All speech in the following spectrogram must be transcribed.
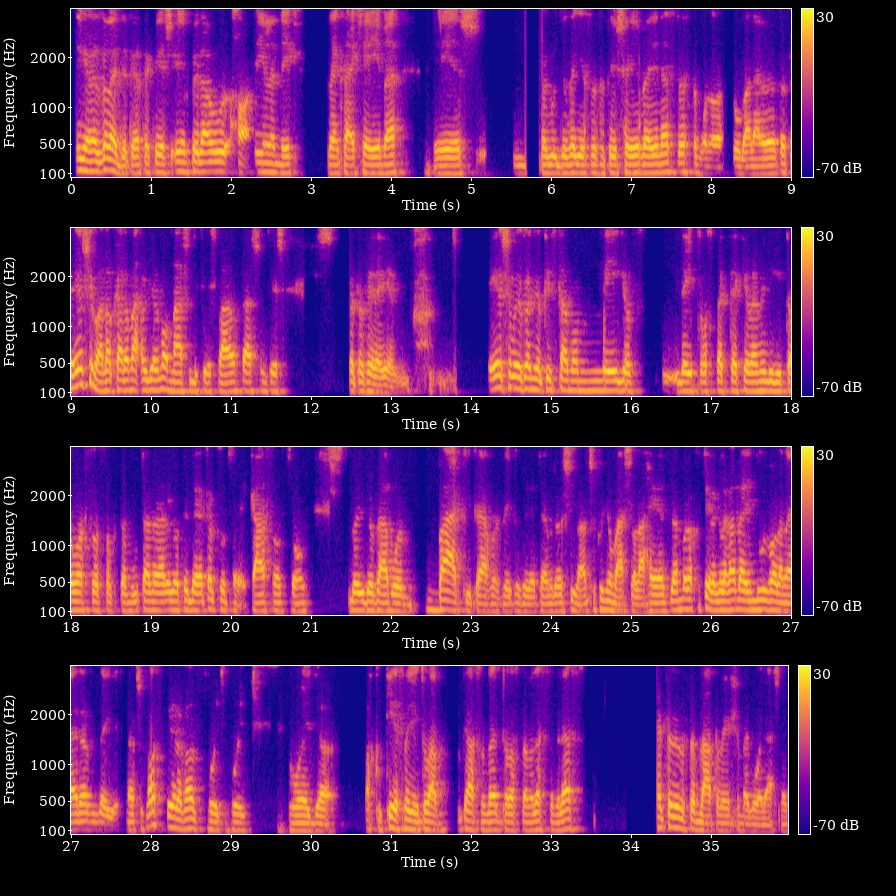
Igen, ezzel egyetértek, és én például, ha én lennék Frankrijk helyébe, és meg úgy az egész vezetés helyébe, én ezt, ezt a vonalat próbálnám öltetni. És simán akár a, ugye van második körös választásunk, és tehát azért én sem vagyok annyira tisztában még az idei prospektekkel, mert mindig itt tavasszal szoktam utána elégotni, de akkor ott van egy Carson de igazából bárkit elhoznék az egyetemről, simán csak a nyomás alá helyezzem, mert akkor tényleg legalább elindul valamerre az egész. Mert csak az tényleg az, hogy, hogy, hogy uh, akkor kész, megyünk tovább, Carson Ventel, aztán lesz, ami lesz. Egyszerűen azt nem látom én sem megoldásnak.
